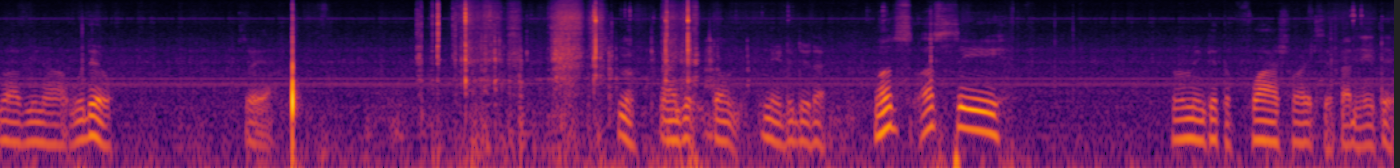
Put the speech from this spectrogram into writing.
above, you know, we do. So yeah. No, I just don't need to do that. Let's let's see. Let me get the flashlight. See if I need to.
